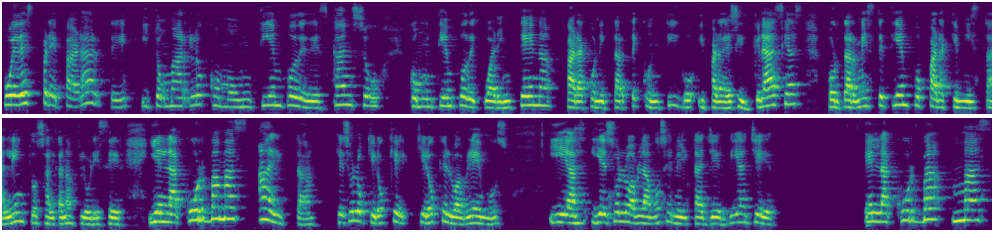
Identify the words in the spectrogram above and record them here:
puedes prepararte y tomarlo como un tiempo de descanso, como un tiempo de cuarentena para conectarte contigo y para decir gracias por darme este tiempo para que mis talentos salgan a florecer. Y en la curva más alta, que eso lo quiero que, quiero que lo hablemos, y, eso lo hablamos en el taller de ayer, en la curva más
